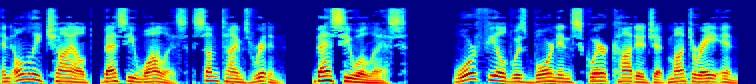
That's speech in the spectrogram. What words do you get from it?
An only child, Bessie Wallis sometimes written, Bessie Wallis, Warfield was born in Square Cottage at Monterey Inn,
